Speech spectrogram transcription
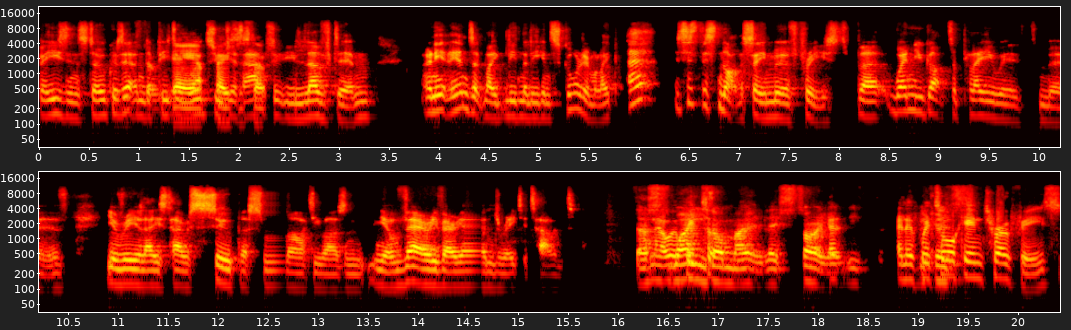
Basingstoke was it under Peter Yeah, yeah, Woods who just absolutely loved him and he, ends up like leading the league in scoring. We're like, eh, is this, this not the same Merv Priest? But when you got to play with Merv, you realised how super smart he was, and you know, very very underrated talent. That's now, why he's on my list. Sorry. And, and if because... we're talking trophies,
